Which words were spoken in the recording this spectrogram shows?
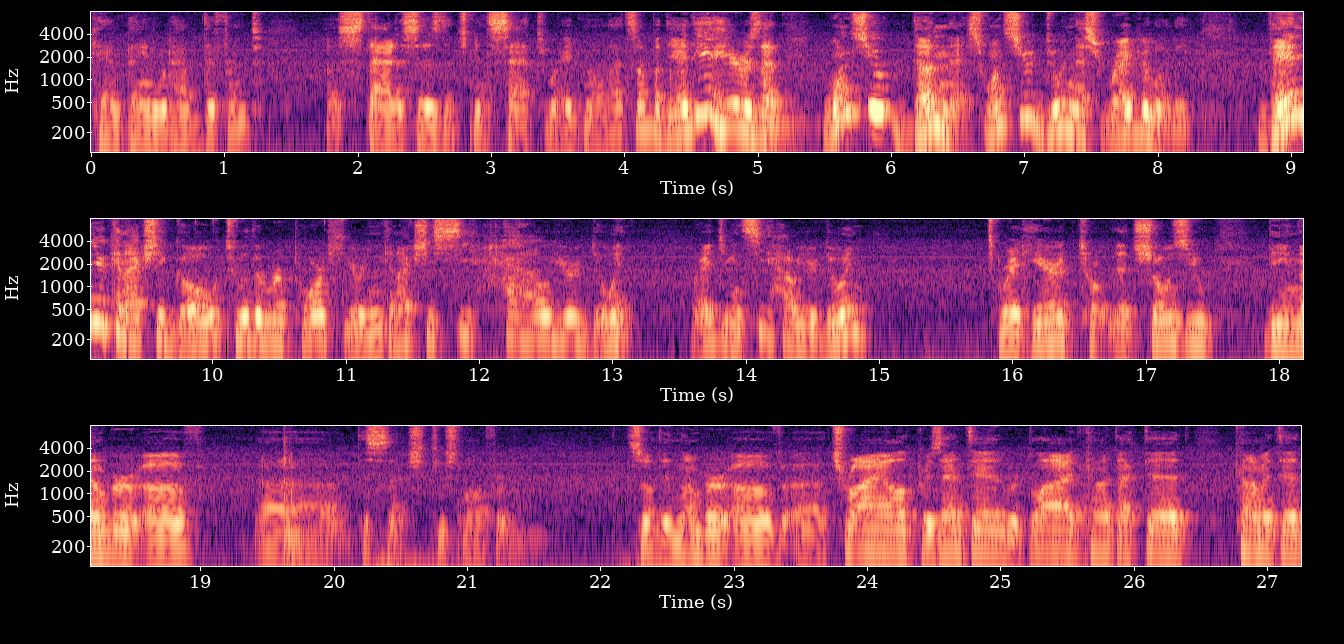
campaign would have different uh, statuses that you can set right and all that stuff. But the idea here is that once you've done this once you're doing this regularly then you can actually go to the report here and you can actually see how you're doing right? You can see how you're doing. Right here it, it shows you the number of uh, this is actually too small for me. So the number of uh, trialed, presented, replied, contacted, commented,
